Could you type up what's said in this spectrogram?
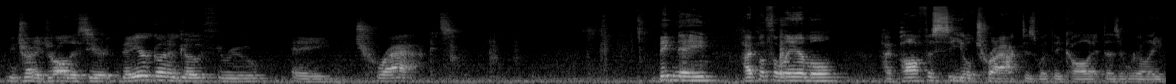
Let me try to draw this here. They are going to go through a tract. Big name, hypothalamal, hypophyseal tract is what they call it. Doesn't really,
